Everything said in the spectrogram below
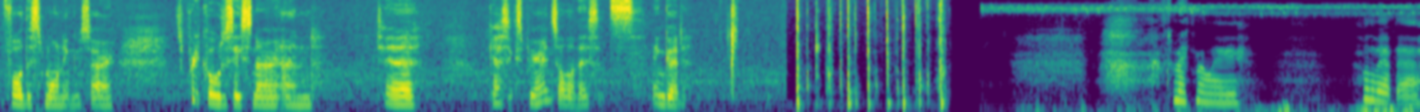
before this morning, so it's pretty cool to see snow and to I guess experience all of this. It's been good. I have to make my way all the way up there.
